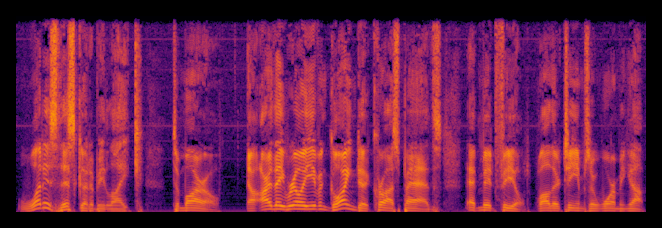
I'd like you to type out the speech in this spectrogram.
What is this going to be like tomorrow? Are they really even going to cross paths at midfield while their teams are warming up?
